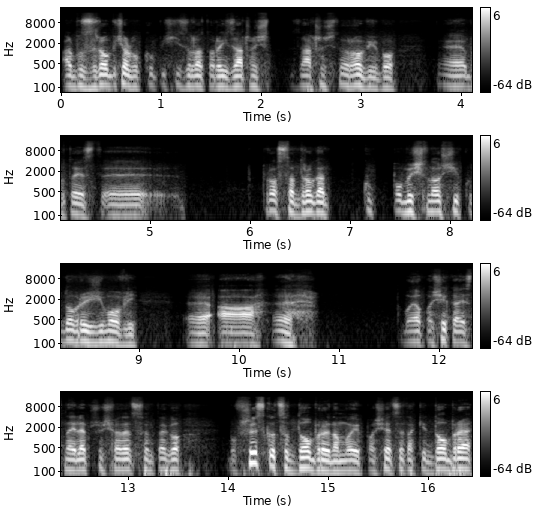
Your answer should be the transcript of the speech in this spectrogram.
albo zrobić, albo kupić izolatory i zacząć, zacząć to robić, bo, e, bo to jest e, prosta droga ku pomyślności, ku dobrej zimowli. E, a e, moja pasieka jest najlepszym świadectwem tego, bo wszystko co dobre na mojej pasiece, takie dobre,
